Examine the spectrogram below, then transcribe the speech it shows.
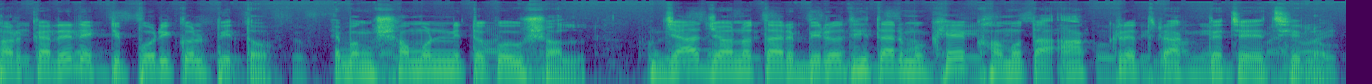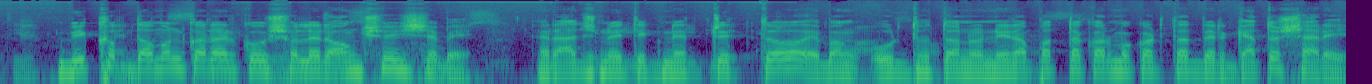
সরকারের একটি পরিকল্পিত এবং সমন্বিত কৌশল। যা জনতার বিরোধিতার মুখে ক্ষমতা আঁকড়ে রাখতে চেয়েছিল। বিক্ষোভ দমন করার কৌশলের অংশ হিসেবে রাজনৈতিক নেতৃত্ব এবং ঊর্ধ্বতন নিরাপত্তা কর্মকর্তাদের জ্ঞাতসারে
